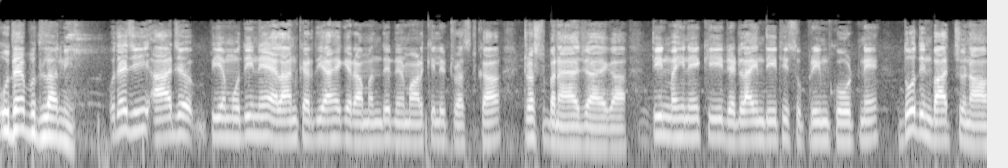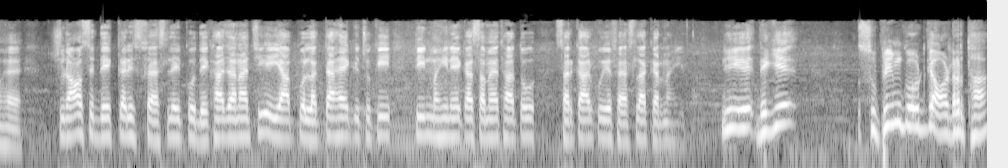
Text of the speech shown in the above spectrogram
उदय बुदलानी। उदय जी, आज पीएम मोदी ने ऐलान कर दिया है कि राम मंदिर निर्माण के लिए ट्रस्ट का, ट्रस्ट बनाया जाएगा। तीन महीने की डेडलाइन दी थी सुप्रीम कोर्ट ने। दो दिन बाद चुनाव है। चुनाव से देखकर इस फैसले को देखा जाना चाहिए। या आपको लगता है कि चूँकि तीन महीने का समय था तो सरकार को ये फैसला करना ही था? देखिए, सुप्रीम कोर्ट का ऑर्डर था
